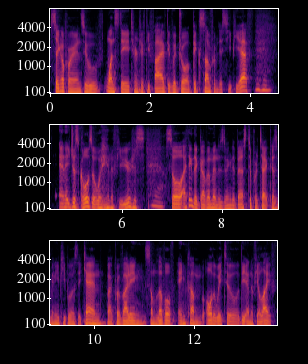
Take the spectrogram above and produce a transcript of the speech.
Singaporeans who once they turn 55 they withdraw a big sum from their CPF mm-hmm. and it just goes away in a few years. Yeah. So I think the government is doing the best to protect as many people as they can by providing some level of income all the way to the end of your life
